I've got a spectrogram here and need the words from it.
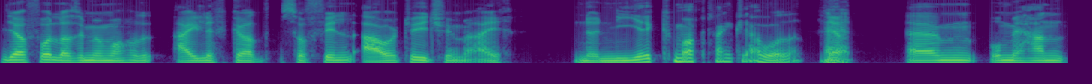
Ja, voll. Also wir machen eigentlich gerade so viel Outreach, wie wir eigentlich noch nie gemacht haben, glaube ich, oder? Ja. Ähm, und wir haben,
